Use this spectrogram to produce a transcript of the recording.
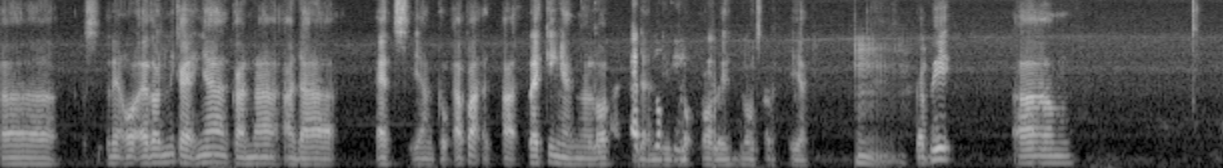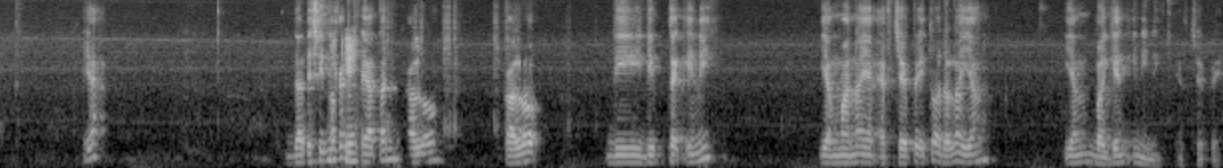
Eh uh, error ini kayaknya karena ada ads yang ke, apa uh, tracking yang ngeload Ad dan diblok oleh browser. Iya. Hmm. Tapi em, ya dari sini kan Oke. kelihatan kalau kalau di deep tech ini yang mana yang FCP itu adalah yang yang bagian ini nih FCP.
